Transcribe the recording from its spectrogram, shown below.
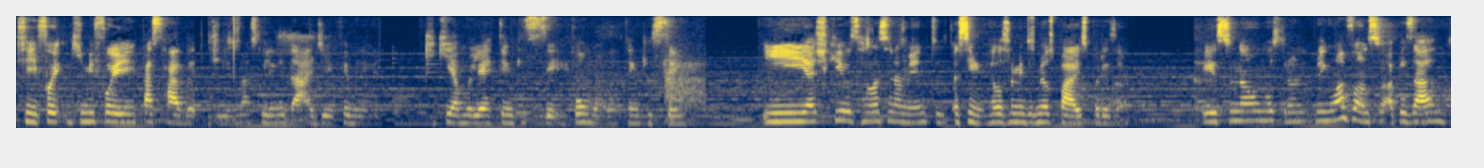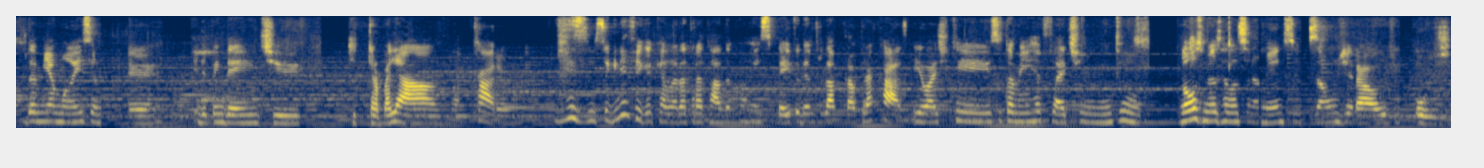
que foi que me foi passada de masculinidade e feminilidade, que, que a mulher tem que ser, como ela tem que ser. E acho que os relacionamentos, assim, relacionamento dos meus pais, por exemplo, isso não mostrou nenhum avanço, apesar da minha mãe ser mulher independente, que trabalhava. Cara, isso não significa que ela era tratada com respeito dentro da própria casa. E eu acho que isso também reflete muito nos meus relacionamentos e visão geral de hoje.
